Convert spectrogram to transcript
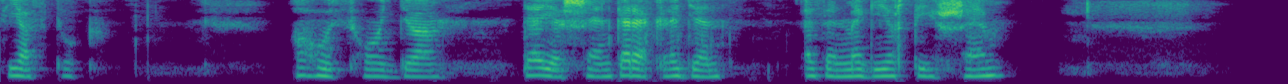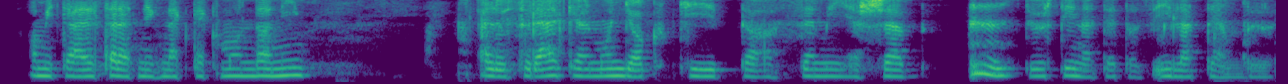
Sziasztok! Ahhoz, hogy teljesen kerek legyen ezen megértésem, amit el szeretnék nektek mondani, először el kell mondjak két a személyesebb történetet az életemből.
